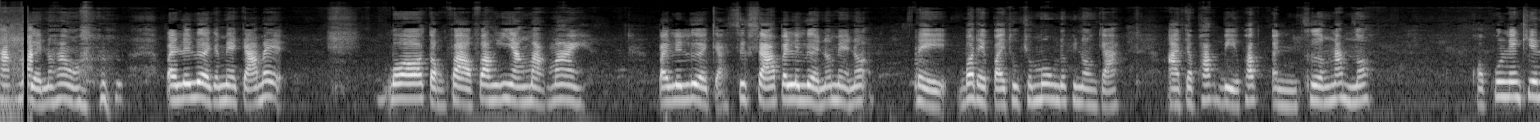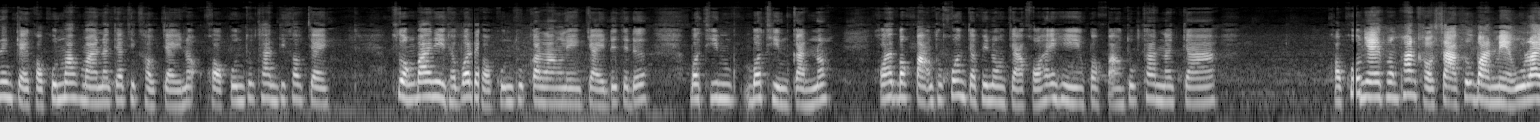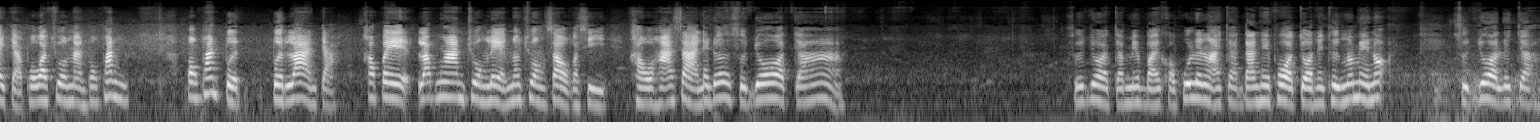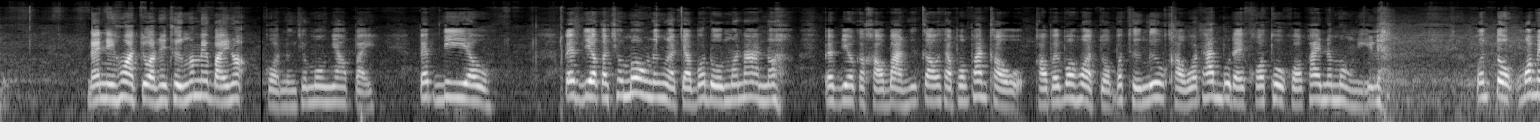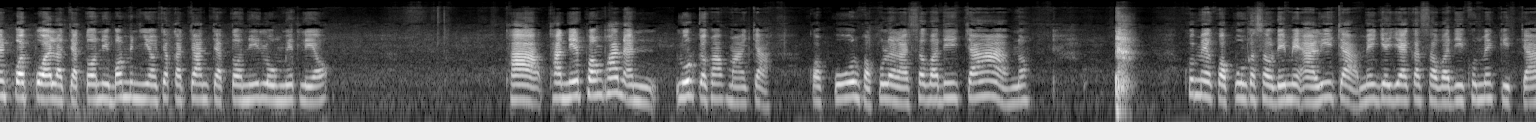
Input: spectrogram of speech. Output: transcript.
หักมาเลยเนาะเฮาไปเรื่อยๆจ้ะแม่จ๋าไม่บ่ต้องฝ่าฟังอีหยังมากมายไปเรื่อยๆจ้ะศึกษาไปเรื่อยๆเนาะแม่เนาะได้บ่ได้ไปทุกชั่วโมงเด้อพี่น้องจ้ะอาจจะพักบีพักอันเครื่องน้ำเนาะขอบคุณเร่งเคียร์เร่งใจขอบคุณมากมายนะจ๊ะที่เข้าใจเนาะขอบคุณทุกท่านที่เข้าใจส่วงบ่ายนี้ถ้าบ่ได้ขอบคุณทุกกำลังแรงใจเด้จะเด้อบ่ทีมบ่ทีมกันเนาะขอให้ปังๆทุกคนจ้ะพี่น้องจ้ะขอให้เฮงปังๆทุกท่านนะจ๊ะ ขอบคุณยายพงพันธ์เขาสาคือบ้านแม่อุไรจ้ะเพราะว่าช่วงนั้นพงพันธ์พงพันธ์เปิดเปิดร้านจ้ะเข้าไปรับงานช่วงแรกเนาะช่วงเสาร์กะสีเขาหาสารเด้อสุดยอดจ้า สุดยอดจ้ะแม่ใบขอบคุณหลายๆจ้ะดันให้พ่อจอดให้ถึงเนาะแม่เนาะสุดยอดเลยจ้ะได้ในหัวจอดให้ถึงเนาะแม่ใบเนาะก่อนหนึ่งชั่วโมงยาวไป แป๊บเดียว แป๊บเดียวกับชั่วโมงหนึ่งแหละจ้ะบ่โดนมานานเนาะ แป๊บเดียวกับเขาบานคือเก่าถ้าพงพันเขาเขาไปบ่หอดจบบ่ถึงหรือเขาว่าท่านผู้ใดขอโทษขออภัยน้ำมองนี้เลยฝนตกบ่แม่นปล่อยๆล่ะจัดตอนนี้บ่แม่นเหี่ยวจักระจันจัดตอนนี้ลงเม็ดแล้วถ้าถ้าเน็ตพงพันอันรุดก็มากมายจ้ะขอบคุณขอบคุณหลายๆสวัสดีจ้าเนาะคุณแม่ขอบคุณกับสวัสดีแม่อาลี่จ้ะแม่ยายๆกับสวัสดีคุณแม่กิจจ้า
